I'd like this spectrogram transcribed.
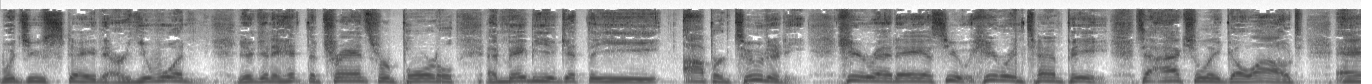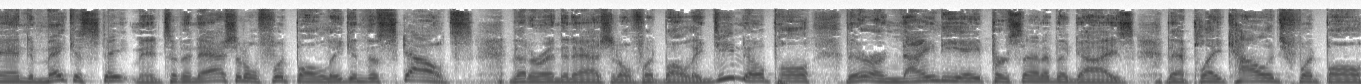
would you stay there? You wouldn't. You're going to hit the transfer portal and maybe you get the opportunity here at ASU, here in Tempe, to actually go out and make a statement to the National Football League and the scouts that are in the National Football League. Do you know, Paul, there are 98% of the guys that play college football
